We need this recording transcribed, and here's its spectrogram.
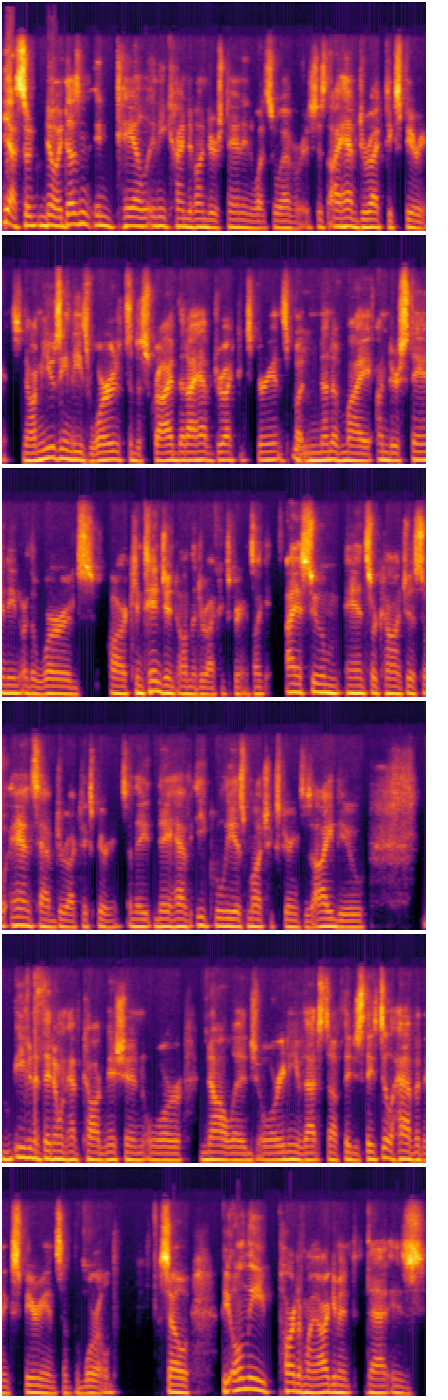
Yeah. So no, it doesn't entail any kind of understanding whatsoever. It's just I have direct experience. Now I'm using these words to describe that I have direct experience, but mm-hmm. none of my understanding or the words are contingent on the direct experience. Like I assume ants are conscious, so ants have direct experience and they they have equally as much experience as I do even if they don't have cognition or knowledge or any of that stuff they just they still have an experience of the world so the only part of my argument that is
